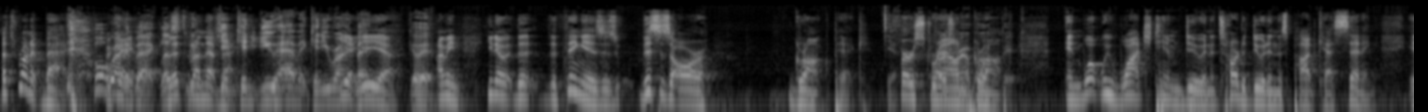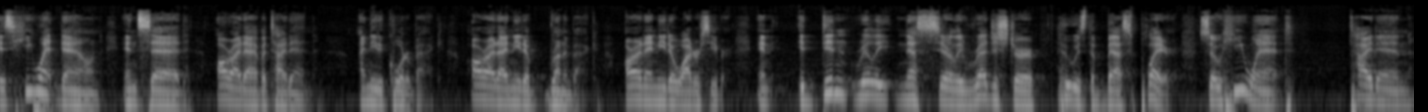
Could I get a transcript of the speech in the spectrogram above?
Let's run it back. we'll run it back. Let's, run that can, back. Can you have it? Can you run yeah, it back? Yeah, yeah. Go ahead. I mean, you know, the the thing is, is this is our Gronk pick, Yeah. first First round, round Gronk Gronk. pick. And what we watched him do, and it's hard to do it in this podcast setting, is he went down and said, "All right, I have a tight end. I need a quarterback. All right, I need a running back. All right, I need a wide receiver." And it didn't really necessarily register who was the best player. So he went tight end,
